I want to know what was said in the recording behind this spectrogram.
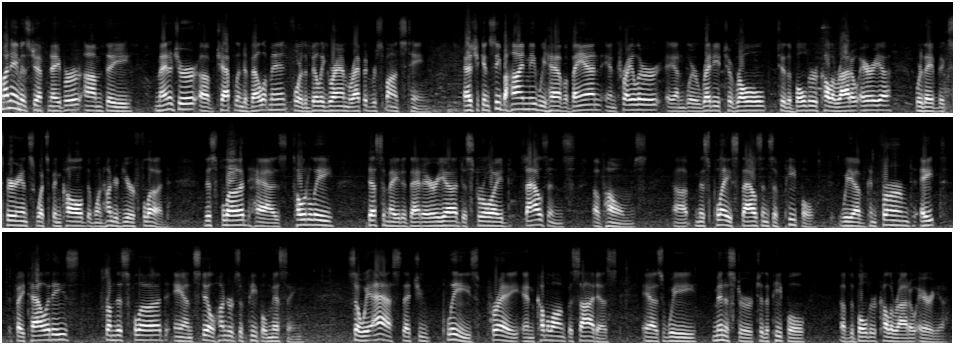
My name is Jeff Neighbor. I'm the manager of chaplain development for the Billy Graham Rapid Response Team. As you can see behind me, we have a van and trailer and we're ready to roll to the Boulder, Colorado area where they've experienced what's been called the 100-year flood. This flood has totally decimated that area, destroyed thousands of homes, uh, misplaced thousands of people. We have confirmed eight fatalities from this flood and still hundreds of people missing. So we ask that you please pray and come along beside us as we minister to the people of the Boulder, Colorado area.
